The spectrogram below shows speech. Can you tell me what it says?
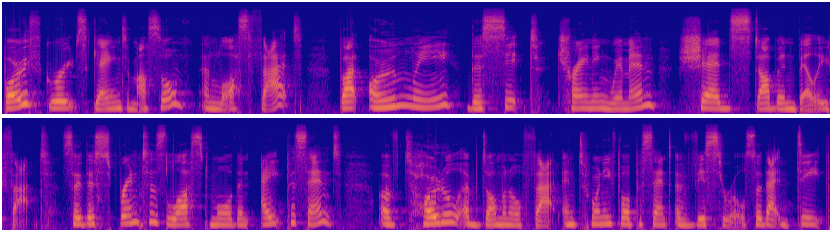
both groups gained muscle and lost fat, but only the sit training women shed stubborn belly fat. So the sprinters lost more than 8% of total abdominal fat and 24% of visceral, so that deep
